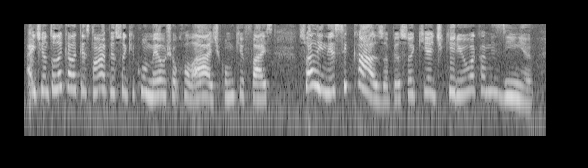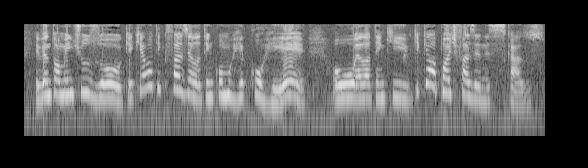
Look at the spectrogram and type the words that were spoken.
Aí tinha toda aquela questão, ah, a pessoa que comeu o chocolate, como que faz? Suelen, nesse caso, a pessoa que adquiriu a camisinha, eventualmente usou, o que, que ela tem que fazer? Ela tem como recorrer? Ou ela tem que. O que, que ela pode fazer nesses casos?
